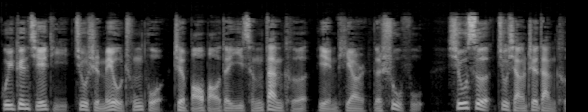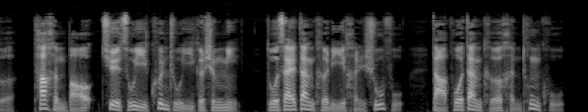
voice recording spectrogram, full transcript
归根结底就是没有冲破这薄薄的一层蛋壳脸皮儿的束缚。羞涩就像这蛋壳，它很薄，却足以困住一个生命。躲在蛋壳里很舒服，打破蛋壳很痛苦，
